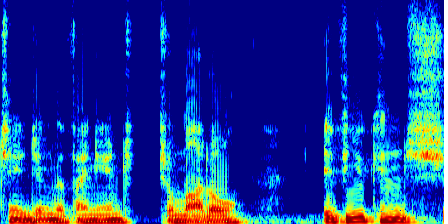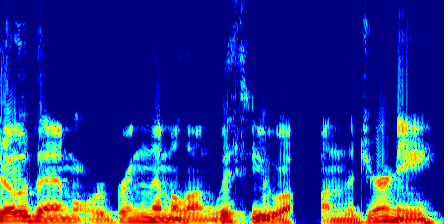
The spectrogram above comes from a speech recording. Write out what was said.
changing the financial model. If you can show them or bring them along with you on the journey,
